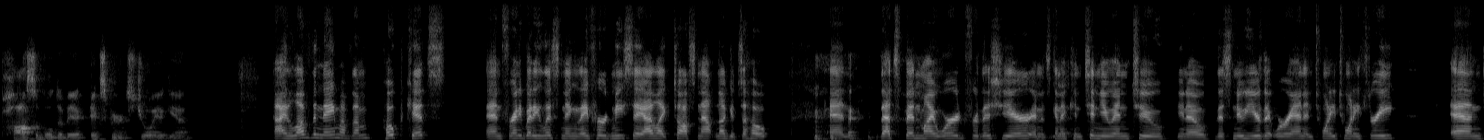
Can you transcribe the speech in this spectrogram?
possible to be, experience joy again. I love the name of them hope kits. And for anybody listening they've heard me say i like tossing out nuggets of hope and that's been my word for this year and it's going to continue into you know this new year that we're in in 2023 and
